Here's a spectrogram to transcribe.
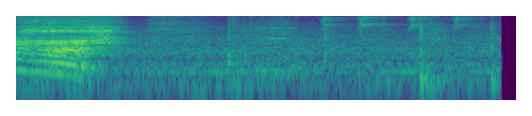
Ah.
